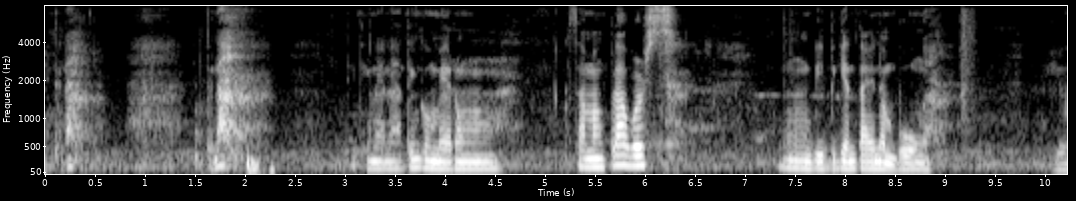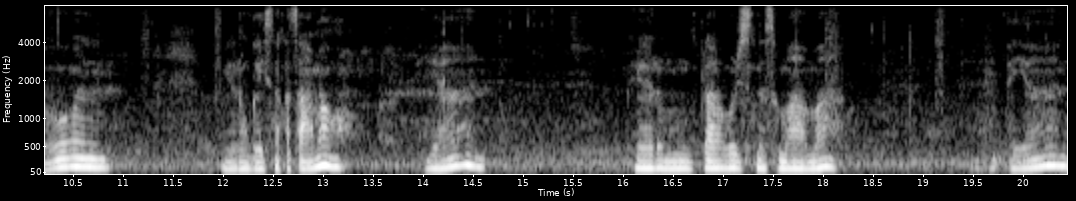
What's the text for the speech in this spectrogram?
ito na. Ito na. Titingnan natin kung merong kasamang flowers. Kung bibigyan tayo ng bunga. Yun. Meron guys na kasama oh. Yan. Merong flowers na sumama. Ayan.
